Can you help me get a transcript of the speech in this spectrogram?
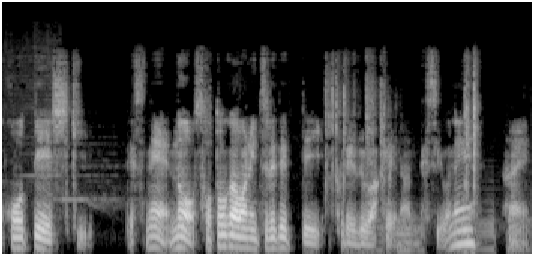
方程式ですね、の外側に連れてってくれるわけなんですよね。はい。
